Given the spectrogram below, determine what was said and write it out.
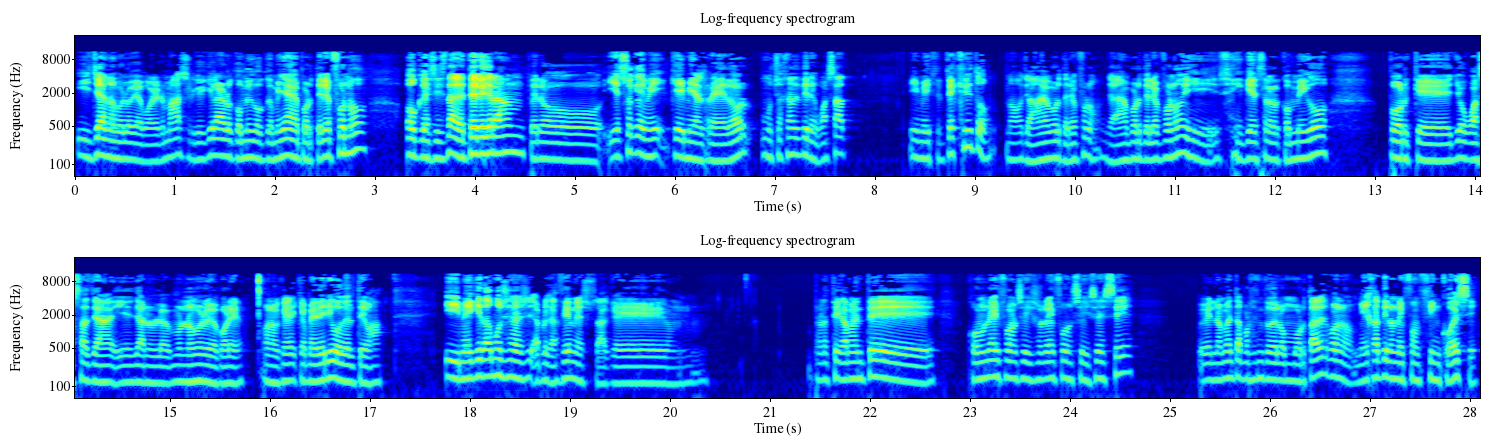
y ya no me lo voy a poner más. El que quiera hablar conmigo, que me llame por teléfono o que se instale Telegram, pero. Y eso que, mi, que a mi alrededor, mucha gente tiene WhatsApp. Y me dice, ¿te he escrito? No, llámame por teléfono. Llámame por teléfono y si quieres hablar conmigo, porque yo WhatsApp ya, ya no, me lo voy a poner. Bueno, que, me derivo del tema. Y me he quitado muchas aplicaciones, o sea que mm, prácticamente con un iPhone 6 o un iPhone 6S, el 90% de los mortales, bueno, mi hija tiene un iPhone 5S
